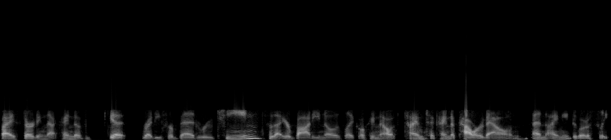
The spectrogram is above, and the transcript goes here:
by starting that kind of get ready for bed routine so that your body knows like okay now it's time to kind of power down and i need to go to sleep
